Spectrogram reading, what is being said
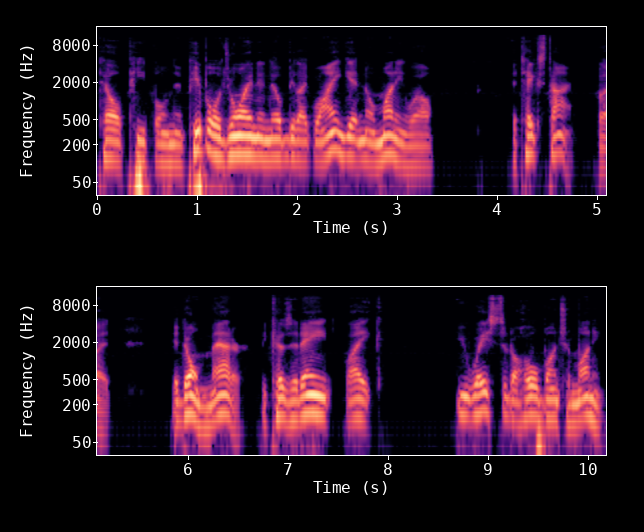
tell people, and then people will join and they'll be like, "Well, I ain't getting no money." Well, it takes time, but it don't matter because it ain't like you wasted a whole bunch of money.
